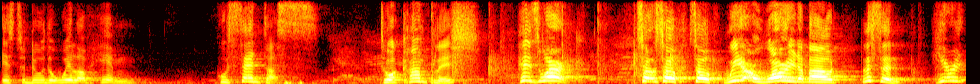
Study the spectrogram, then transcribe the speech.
is to do the will of Him who sent us to accomplish His work. So, so, so we are worried about, listen, here,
